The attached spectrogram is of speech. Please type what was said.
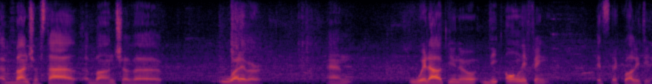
a bunch of style, a bunch of uh, whatever. And without, you know, the only thing, it's the quality.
